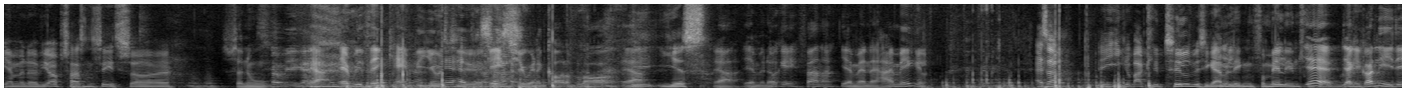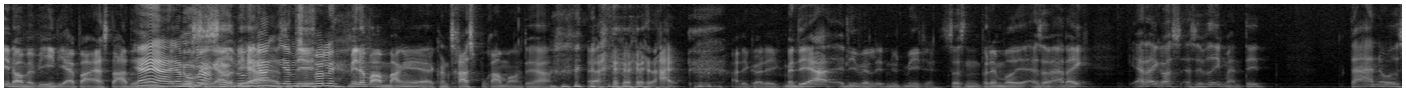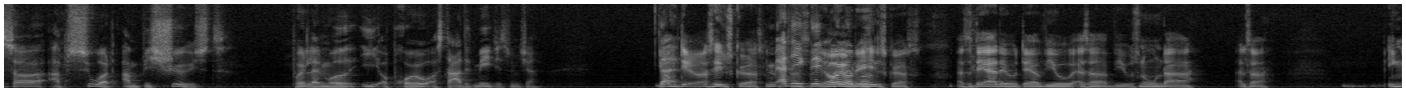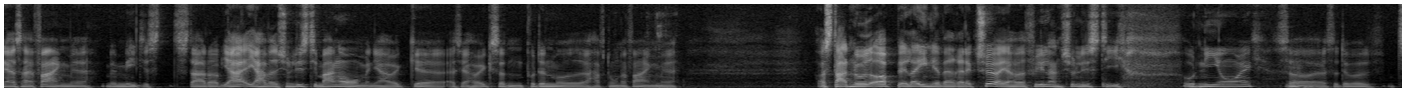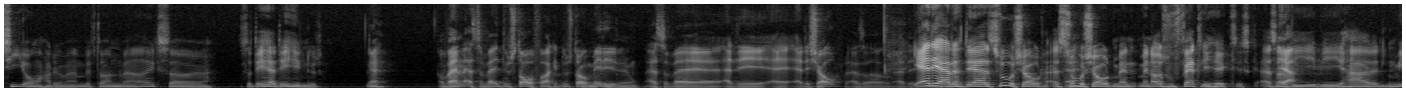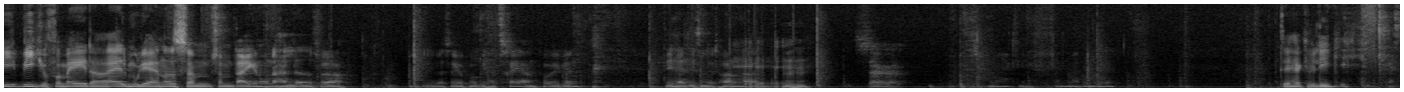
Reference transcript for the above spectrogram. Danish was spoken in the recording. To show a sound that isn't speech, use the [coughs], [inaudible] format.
Jamen, øh, vi optager sådan set, så... Øh, Så nu, ja, everything can be used to against you in a court of law. Ja, yes. ja jamen okay, fair nok. Jamen, øh, hej Mikkel. Altså, I kan bare klippe til, hvis I gerne vil lægge en formel intro. Ja, på. jeg kan godt lide ideen om, at vi egentlig er bare er startet Ja, nu. ja, jamen, nu, klar. sidder Nu er vi her. Altså, gang. Jamen, det selvfølgelig. minder mig om mange øh, kontrastprogrammer, det her. [laughs] Nej, nej, det gør det ikke. Men det er alligevel et nyt medie. Så sådan, på den måde, altså er der ikke, er der ikke også, altså jeg ved ikke, mand, det, der er noget så absurd ambitiøst på en eller anden måde i at prøve at starte et medie, synes jeg. Jo, men det er jo også helt skørt. Jamen, er det ikke det? på Jo, jo, det er helt skørt. Altså, det er det jo. Det er vi jo, altså, vi er jo sådan nogen, der... Altså, ingen af os har erfaring med, med mediestartup. Jeg, jeg har været journalist i mange år, men jeg har jo ikke, øh, altså, jeg har jo ikke sådan på den måde haft nogen erfaring med at starte noget op, eller egentlig at være redaktør. Jeg har været freelance journalist i 8-9 år, ikke? Så, mm. så det var 10 år har det jo været efterhånden været, ikke? Så, øh, så det her, det er helt nyt. Ja. Og hvad, altså, hvad, du står fucking, du står midt i det nu. Altså, hvad, er det, er, er det sjovt? Altså, er det, Ja, det er det. Det er super sjovt. Altså Ja. super sjovt, men, men også ufattelig hektisk. Altså, Ja. vi, vi har videoformat og alt muligt andet, som, som der ikke er nogen, der har lavet før. Skal vi være sikre på, at vi har træerne på igen. Det her, det er sådan lidt håndholdt. Mm-hmm. Så godt. Er? Det her kan vi lige...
